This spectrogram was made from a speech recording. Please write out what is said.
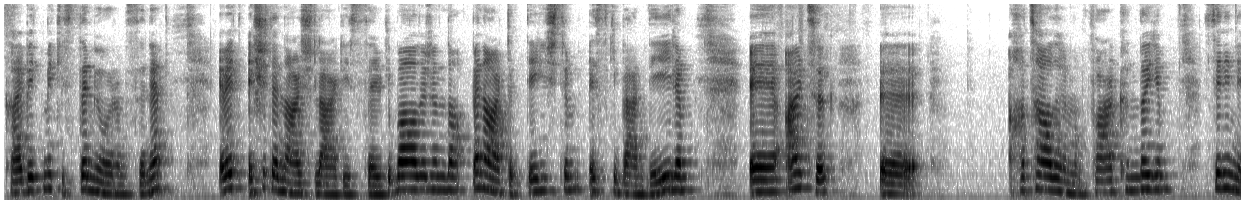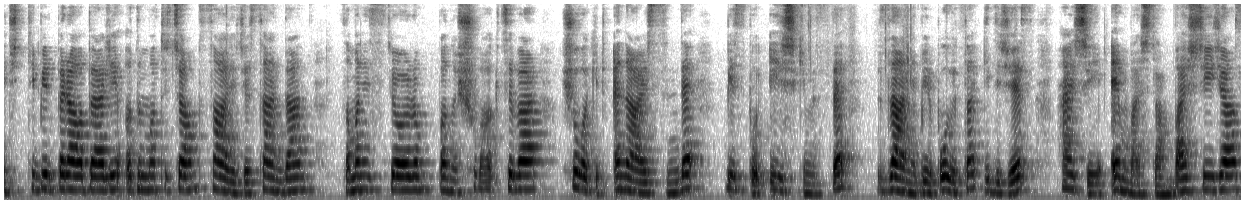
kaybetmek istemiyorum seni. Evet eşit enerjilerdeyiz sevgi bağlarında. Ben artık değiştim. Eski ben değilim. E, artık e, hatalarımın farkındayım. Seninle ciddi bir beraberliğe adım atacağım. Sadece senden zaman istiyorum. Bana şu vakti ver. Şu vakit enerjisinde biz bu ilişkimizde düzenli bir boyuta gideceğiz. Her şeyi en baştan başlayacağız.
